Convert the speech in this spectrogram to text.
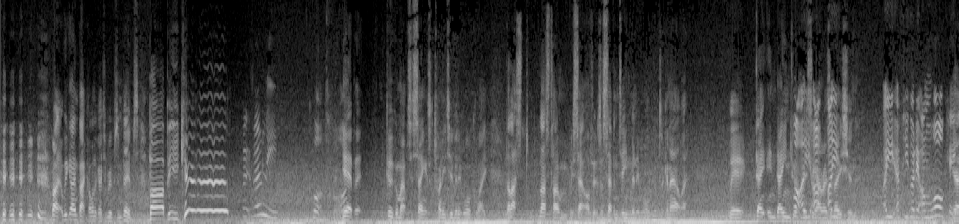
right, are we going back? I want to go to Ribs and Bibs. Barbecue! But it's only quarter four. Yeah, but Google Maps is saying it's a 22 minute walk away. The last last time we set off, it was a 17 minute walk. It took an hour. We're da- in danger What, of are you- missing our are- are you- reservation. Are you, have you got it on walking yeah,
